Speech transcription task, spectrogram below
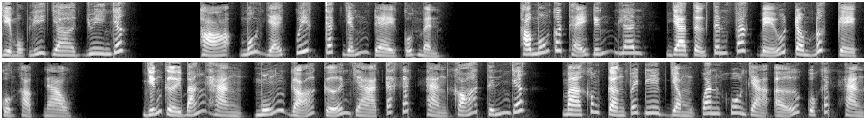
vì một lý do duy nhất Họ muốn giải quyết các vấn đề của mình. Họ muốn có thể đứng lên và tự tin phát biểu trong bất kỳ cuộc họp nào. Những người bán hàng muốn gõ cửa nhà các khách hàng khó tính nhất mà không cần phải đi vòng quanh khu nhà ở của khách hàng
